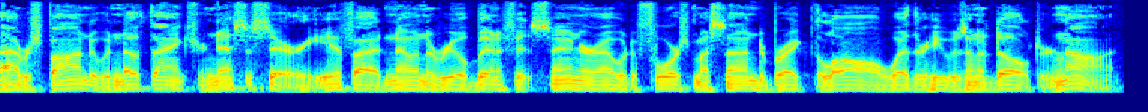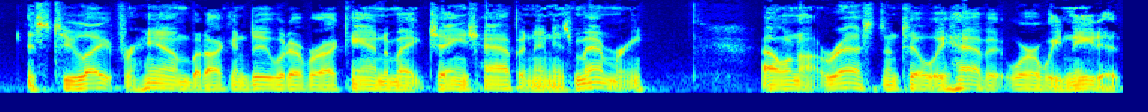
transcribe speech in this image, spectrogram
I responded with no thanks are necessary. If I had known the real benefits sooner, I would have forced my son to break the law whether he was an adult or not. It's too late for him, but I can do whatever I can to make change happen in his memory. I will not rest until we have it where we need it.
